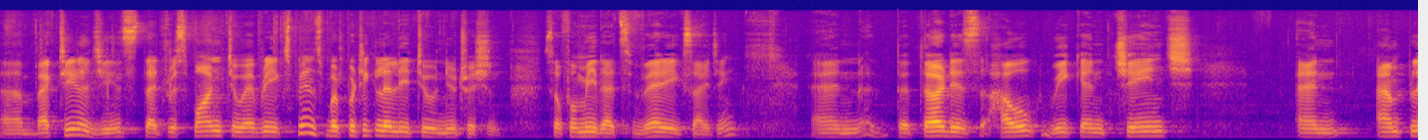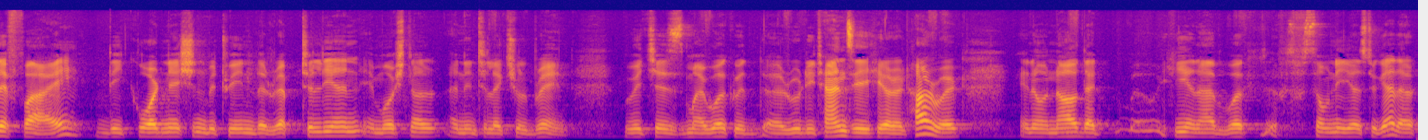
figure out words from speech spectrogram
uh, bacterial genes that respond to every experience, but particularly to nutrition. So for me, that's very exciting. And the third is how we can change and amplify the coordination between the reptilian, emotional, and intellectual brain, which is my work with uh, Rudy Tanzi here at Harvard. You know, now that he and I have worked so many years together,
